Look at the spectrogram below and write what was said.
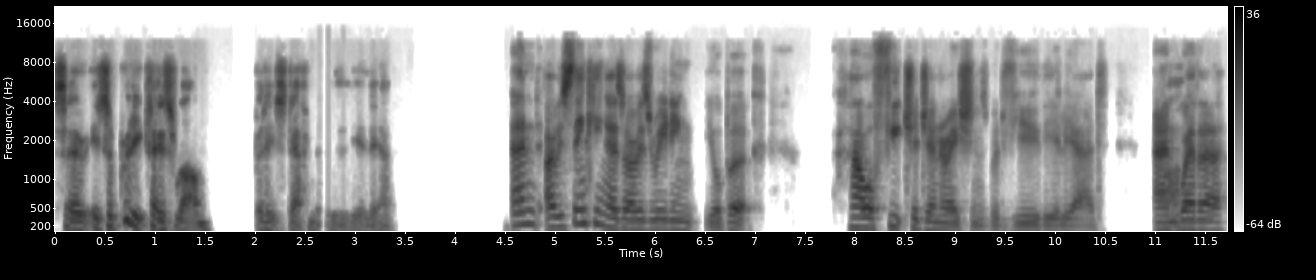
so it's a pretty close run, but it's definitely the Iliad. And I was thinking as I was reading your book, how future generations would view the Iliad and ah. whether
